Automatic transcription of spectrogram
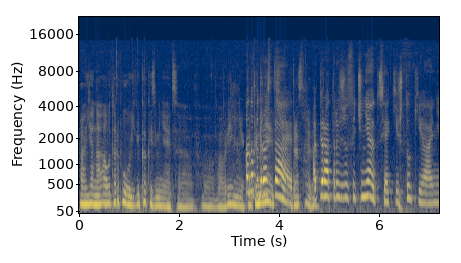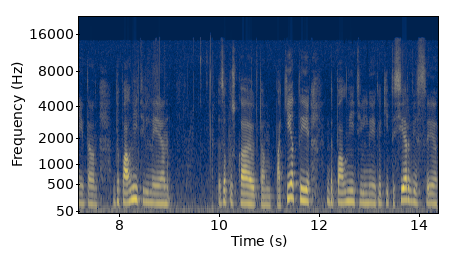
А, Яна, а вот АРПУ как изменяется во времени? Оно подрастает. подрастает да? Операторы же сочиняют всякие штуки, они там дополнительные запускают там пакеты, дополнительные какие-то сервисы,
